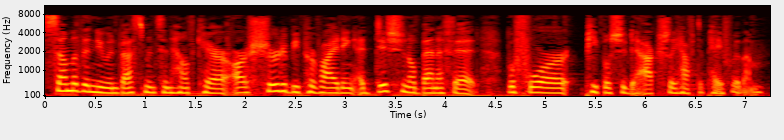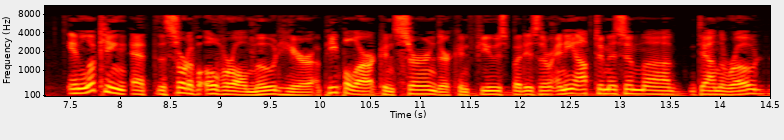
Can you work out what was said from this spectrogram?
some of the new investments in healthcare are sure to be providing additional benefit before people should actually have to pay for them. In looking at the sort of overall mood here, people are concerned, they're confused, but is there any optimism uh, down the road?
